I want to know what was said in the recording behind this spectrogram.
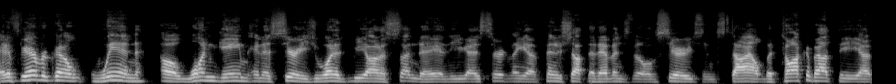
And if you're ever going to win uh, one game in a series, you want it to be on a Sunday, and you guys certainly uh, finished up that Evansville series in style. But talk about the uh,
